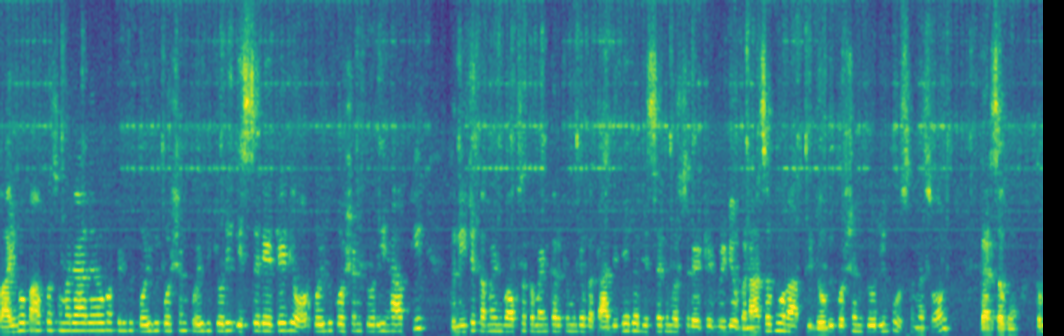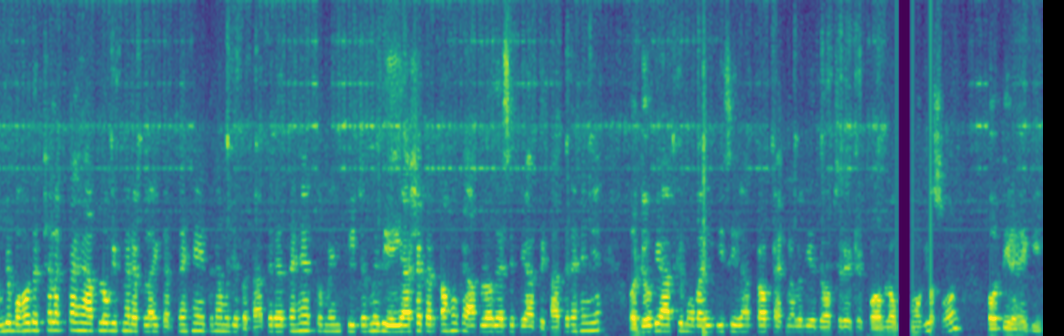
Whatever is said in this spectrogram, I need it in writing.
तो आई होप आपको समझ आ गया होगा। फिर भी कोई भी क्वेश्चन कोई भी क्योरी इससे रिलेटेड या और कोई भी क्वेश्चन क्योरी है आपकी तो नीचे कमेंट बॉक्स में कमेंट करके मुझे बता दीजिएगा, जिससे कि मैं उससे रिलेटेड वीडियो बना सकूँ और आपकी जो भी क्वेश्चन क्योरी हो, उससे मैं सॉल्व कर सकूँ। तो मुझे बहुत अच्छा लगता है, आप लोग इतना रिप्लाई करते हैं, इतना मुझे बताते रहते हैं तो मैं इन फ्यूचर में भी यही आशा करता हूँ कि आप लोग ऐसे प्यार दिखाते रहेंगे और जो भी आपकी मोबाइल पीसी लैपटॉप टेक्नोलॉजी या जॉब से रिलेटेड प्रॉब्लम होगी, वो सॉल्व होती रहेगी।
